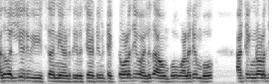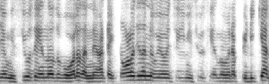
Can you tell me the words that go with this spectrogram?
അത് വലിയൊരു വീഴ്ച തന്നെയാണ്. തീർച്ചയായിട്ടും ടെക്നോളജി വലുതാവുമ്പോൾ വളരുമ്പോൾ ആ ടെക്നോളജിയെ മിസ്യൂസ് ചെയ്യുന്നത് പോലെ തന്നെ ആ ടെക്നോളജി തന്നെ ഉപയോഗിച്ച് ഈ മിസ്യൂസ് ചെയ്യുന്നവരെ പിടിക്കാൻ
